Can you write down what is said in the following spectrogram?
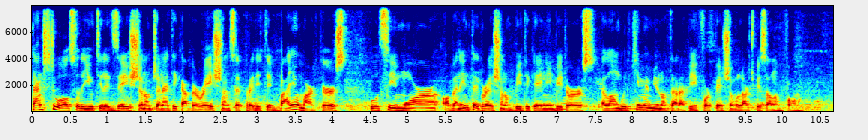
thanks to also the utilization of genetic aberrations and predictive biomarkers, we'll see more of an integration of BTK inhibitors along with chemoimmunotherapy for patients with large B-cell lymphoma.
